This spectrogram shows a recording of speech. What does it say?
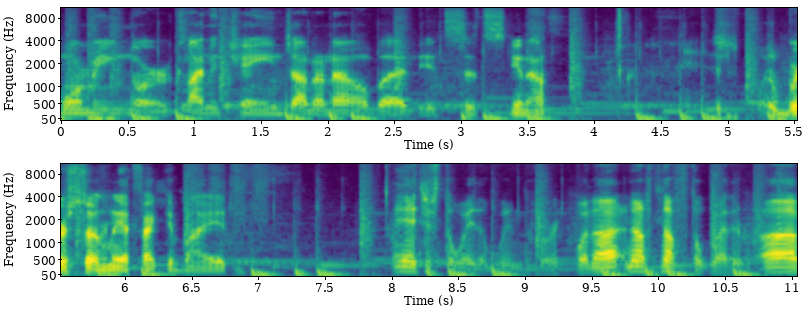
warming or climate change. I don't know, but it's it's you know it's just the way- we're certainly affected by it. Yeah, it's just the way the winds work. But uh, enough, enough of the weather. Uh,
